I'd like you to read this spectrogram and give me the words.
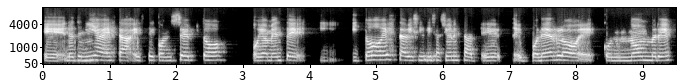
eh, no tenía esta, este concepto, obviamente, y, toda esta visibilización, esta, eh, ponerlo eh, con un nombre,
